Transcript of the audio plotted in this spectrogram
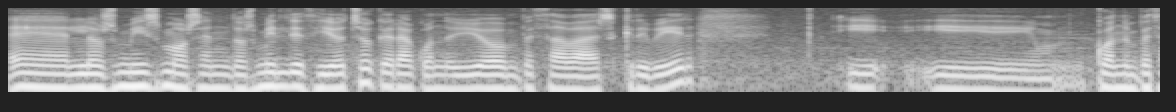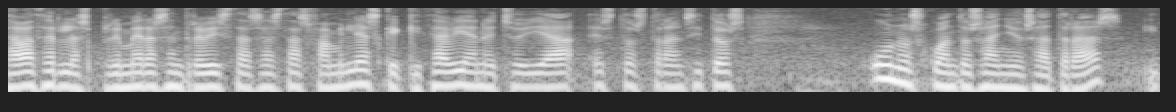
eh, los mismos en 2018, que era cuando yo empezaba a escribir, y, y, cuando empezaba a hacer las primeras entrevistas a estas familias que quizá habían hecho ya estos tránsitos unos cuantos años atrás y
